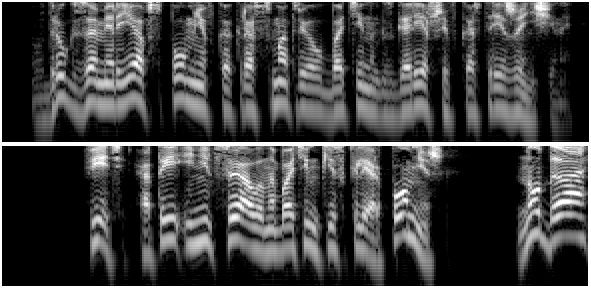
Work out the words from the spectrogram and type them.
— вдруг замер я, вспомнив, как рассматривал ботинок сгоревшей в костре женщины. «Федь, а ты инициалы на ботинке Скляр помнишь?» «Ну да,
